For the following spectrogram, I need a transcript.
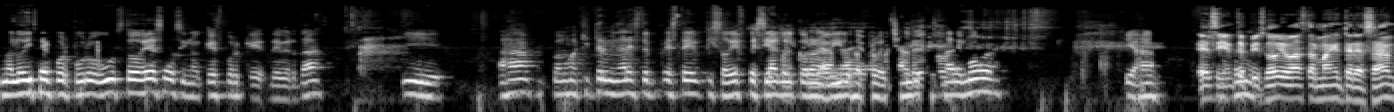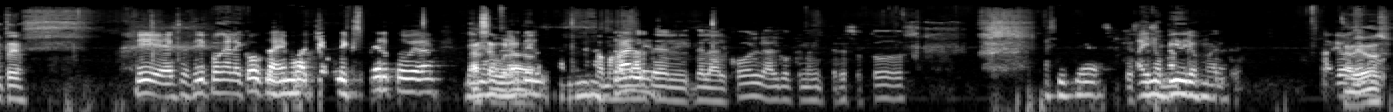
No lo dicen por puro gusto eso, sino que es porque de verdad. Y, ajá, vamos aquí a terminar este, este episodio especial del porque ya coronavirus, aprovechando que está de moda. Y ajá, El siguiente episodio va a estar más interesante. Sí, eso sí, pónganle coco. traemos aquí a un experto, vea. Vamos a hablar de los Vamos a hablar del, del alcohol, algo que nos interesa a todos. Así que Así que Hay unos estén vidrios, man. Adiós. Adiós.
